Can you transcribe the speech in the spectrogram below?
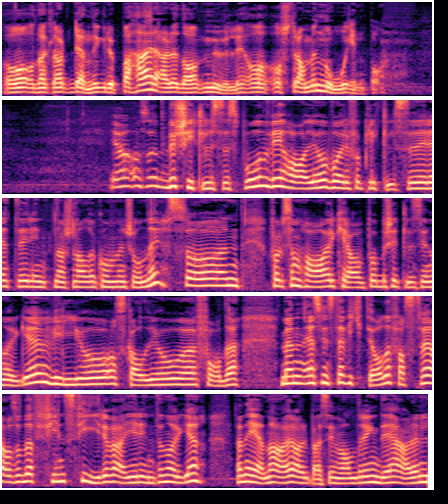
Og det er klart, Denne gruppa her er det da mulig å, å stramme noe inn på. Ja, altså Beskyttelsesbehov. Vi har jo våre forpliktelser etter internasjonale konvensjoner. Så folk som har krav på beskyttelse i Norge, vil jo og skal jo få det. Men jeg syns det er viktig å holde fast ved altså det fins fire veier inn til Norge. Den ene er arbeidsinnvandring. Det er den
